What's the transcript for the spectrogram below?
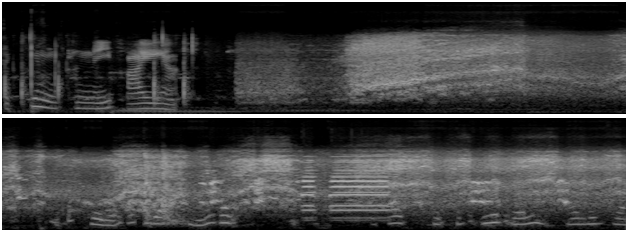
จะขึ้นคันนี้ไปอะ ก็ถึงก็เดียวถึงก็ไปขับขับรีบพ้นไปดีกว่า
